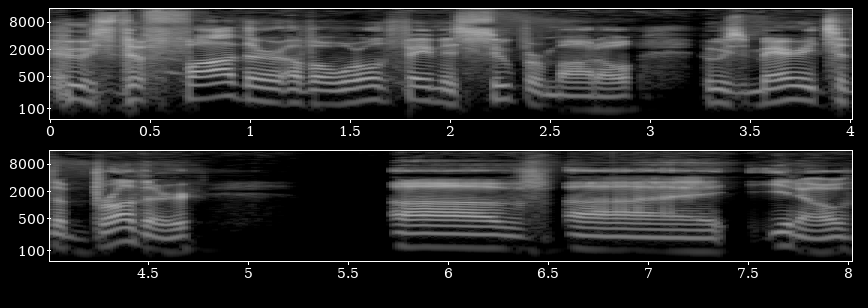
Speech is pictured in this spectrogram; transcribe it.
who's the father of a world famous supermodel who's married to the brother of uh you know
